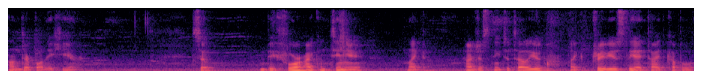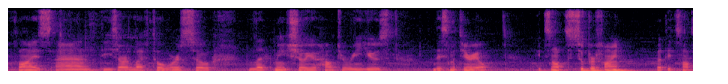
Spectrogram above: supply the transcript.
underbody here. So before I continue, like I just need to tell you, like previously I tied a couple of flies and these are leftovers, so let me show you how to reuse this material. It's not super fine, but it's not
